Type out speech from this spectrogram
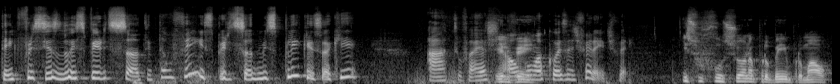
tem que precisar do Espírito Santo. Então vem, Espírito Santo, me explica isso aqui. Ah, tu vai achar alguma coisa diferente, vem. Isso funciona para o bem e para o mal?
